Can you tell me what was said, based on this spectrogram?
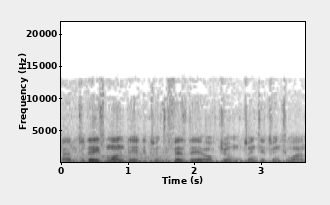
Um, today is Monday, the 21st day of June 2021.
